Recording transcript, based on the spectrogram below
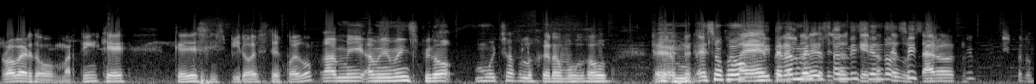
Robert o Martín, ¿qué, qué les inspiró este juego? A mí, a mí me inspiró mucha flojera, abogado. Em, es un juego, tú literalmente están no diciendo. te sí, sí, sí, pero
